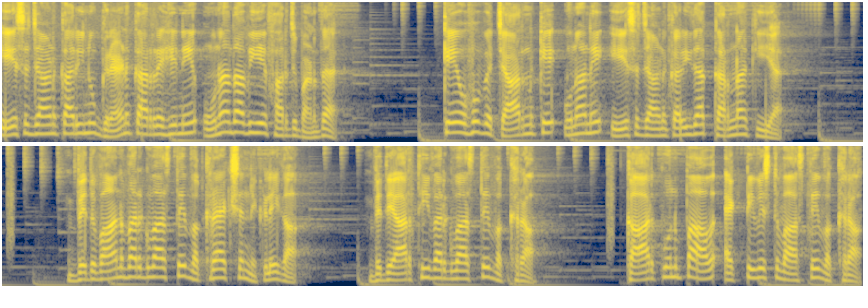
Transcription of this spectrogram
ਇਸ ਜਾਣਕਾਰੀ ਨੂੰ ਗ੍ਰਹਿਣ ਕਰ ਰਹੇ ਨੇ, ਉਹਨਾਂ ਦਾ ਵੀ ਇਹ ਫਰਜ਼ ਬਣਦਾ ਹੈ ਕਿ ਉਹ ਵਿਚਾਰਨ ਕਿ ਉਹਨਾਂ ਨੇ ਇਸ ਜਾਣਕਾਰੀ ਦਾ ਕਰਨਾ ਕੀ ਹੈ। ਵਿਦਵਾਨ ਵਰਗ ਵਾਸਤੇ ਵੱਖਰਾ ਐਕਸ਼ਨ ਨਿਕਲੇਗਾ। ਵਿਦਿਆਰਥੀ ਵਰਗ ਵਾਸਤੇ ਵੱਖਰਾ, ਕਾਰਕੁਨ ਭਾਵ ਐਕਟਿਵਿਸਟ ਵਾਸਤੇ ਵੱਖਰਾ,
